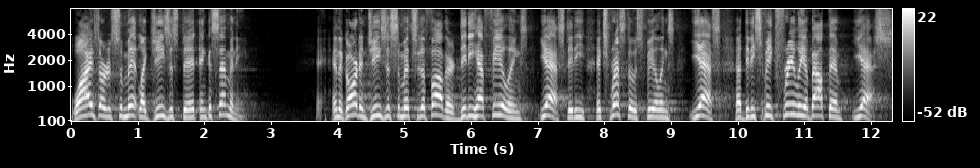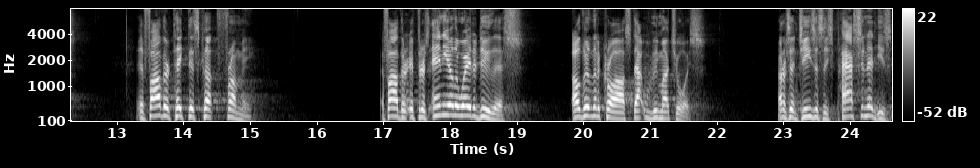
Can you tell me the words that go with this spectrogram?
wives are to submit like Jesus did in Gethsemane. In the garden, Jesus submits to the Father. Did he have feelings? Yes. Did he express those feelings? Yes. Uh, did he speak freely about them? Yes. And Father, take this cup from me. Father, if there's any other way to do this other than the cross, that would be my choice. I understand Jesus, he's passionate, he's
